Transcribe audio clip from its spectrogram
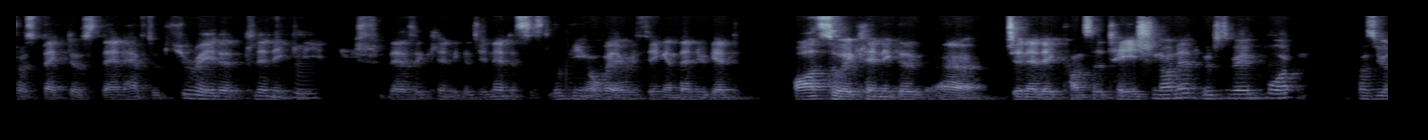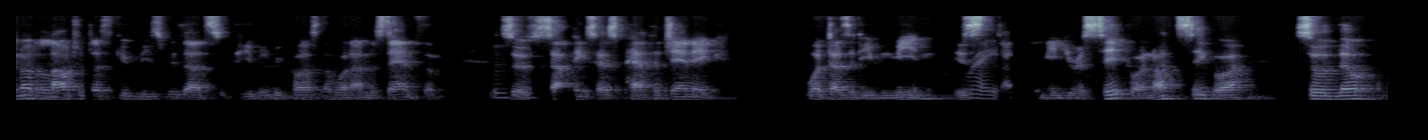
perspectives. Then have to curate it clinically. Mm-hmm. There's a clinical geneticist looking over everything, and then you get also a clinical uh, genetic consultation on it, which is very important because you're not allowed to just give these results to people because no one understands them. Mm-hmm. So if something says pathogenic, what does it even mean? Is right. that mean you're sick or not sick? Or so though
